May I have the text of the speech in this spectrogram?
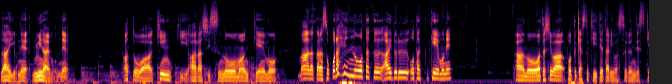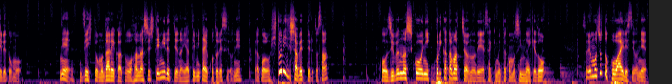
ないよね。見ないもんね。あとは近畿嵐スノーマン系もまあだからそこら辺のオタクアイドルオタク系もね。あの私はポッドキャスト聞いてたりはするんですけれども。ねぜひとも誰かとお話ししてみるっていうのはやってみたいことですよね。だから一人で喋ってるとさこう自分の思考に凝り固まっちゃうのでさっきも言ったかもしんないけどそれもちょっと怖いですよね。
